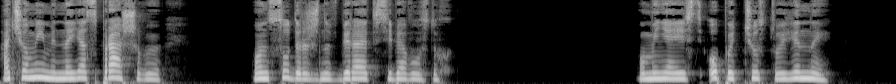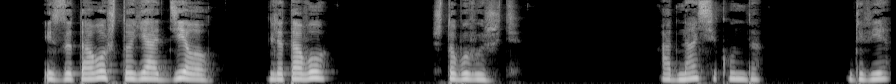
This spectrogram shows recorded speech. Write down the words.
о чем именно я спрашиваю. Он судорожно вбирает в себя воздух. У меня есть опыт чувства вины из-за того, что я делал для того, чтобы выжить. Одна секунда, две.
